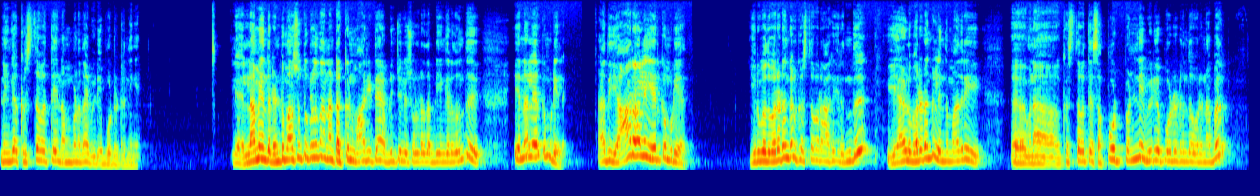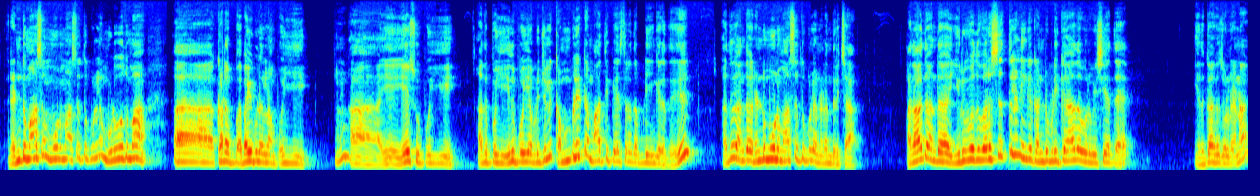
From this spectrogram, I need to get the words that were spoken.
நீங்கள் கிறிஸ்தவத்தை நம்பினதா வீடியோ போட்டுட்ருந்தீங்க இல்லை எல்லாமே இந்த ரெண்டு மாதத்துக்குள்ளே தான் நான் டக்குன்னு மாறிட்டேன் அப்படின்னு சொல்லி சொல்கிறது அப்படிங்கிறது வந்து என்னால் ஏற்க முடியல. அது யாராலையும் ஏற்க முடியாது. இருபது வருடங்கள் கிறிஸ்தவராக இருந்து ஏழு வருடங்கள் இந்த மாதிரி நான் கிறிஸ்தவத்தை சப்போர்ட் பண்ணி வீடியோ போட்டுட்டு இருந்த ஒரு நபர் ரெண்டு மாதம் மூணு மாதத்துக்குள்ளே முழுவதுமாக கடை பைபிள் எல்லாம் பொய் ஏ- இயேசு பொய் அது பொய் இது பொய் அப்படின்னு சொல்லி கம்ப்ளீட்டாக மாற்றி பேசுகிறது அப்படிங்கிறது அது அந்த ரெண்டு மூணு மாதத்துக்குள்ளே நடந்துருச்சா? அதாவது அந்த இருபது வருஷத்தில் நீங்கள் கண்டுபிடிக்காத ஒரு விஷயத்த எதுக்காக சொல்கிறேன்னா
